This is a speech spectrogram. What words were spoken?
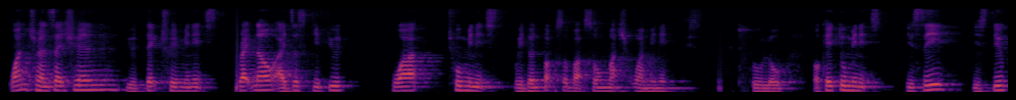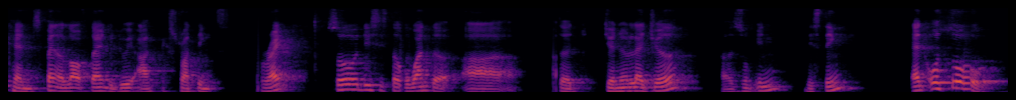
One transaction you take three minutes. Right now I just give you what two minutes. We don't talk about so much. One minute too low. Okay, two minutes. You see, you still can spend a lot of time to do uh, extra things. Right? So this is the one, the, uh, the general ledger, uh, zoom in this thing. And also,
